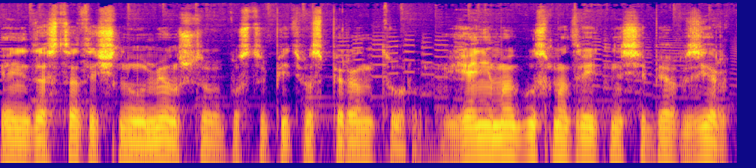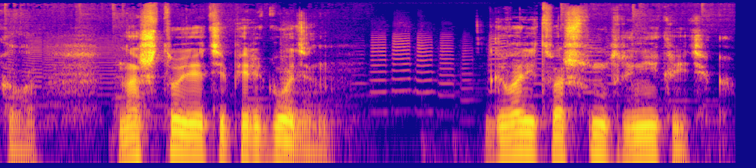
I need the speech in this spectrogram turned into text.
я недостаточно умен, чтобы поступить в аспирантуру. Я не могу смотреть на себя в зеркало. На что я теперь годен? Говорит ваш внутренний критик.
